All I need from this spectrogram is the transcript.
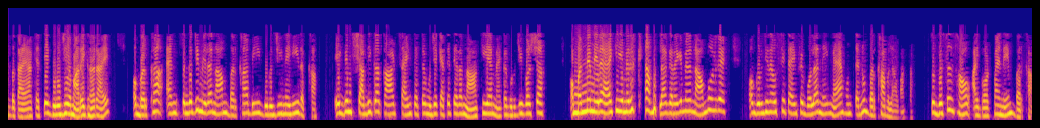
बताया, कहते गुरुजी हमारे घर आए और बरखा एंड संगत जी, मेरा नाम बरखा भी गुरुजी ने ही रखा। एक दिन शादी का कार्ड साइन करते मुझे कहते, तेरा नाम की है? मैं कहा, गुरुजी, वर्षा। और मन में मेरा है कि ये मेरा क्या भला करेंगे, मेरा नाम भूल गए। और गुरुजी ने उसी टाइम पे बोला, नहीं, मैं हूँ तेन बरखा बुलावा था। So this is how I got my name Barkha.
